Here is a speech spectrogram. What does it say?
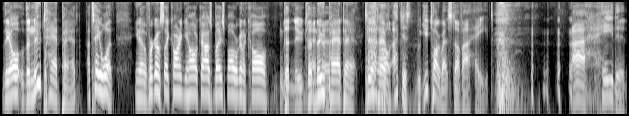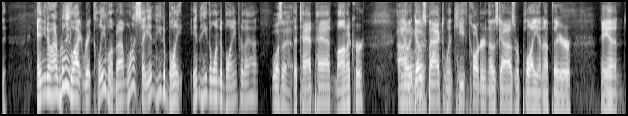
the old the new Tad Pad. I tell you what, you know, if we're going to say Carnegie Hall of college baseball, we're going to call The new the Tad new Pad. Pad Tad. God, I, I just you talk about stuff I hate. I hated, and you know I really like Rick Cleveland, but I want to say isn't he to blame? Isn't he the one to blame for that? What's that? The Tad Pad moniker. You I know, it goes back to when Keith Carter and those guys were playing up there, and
